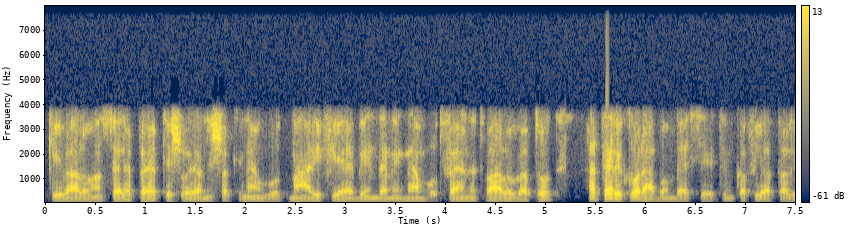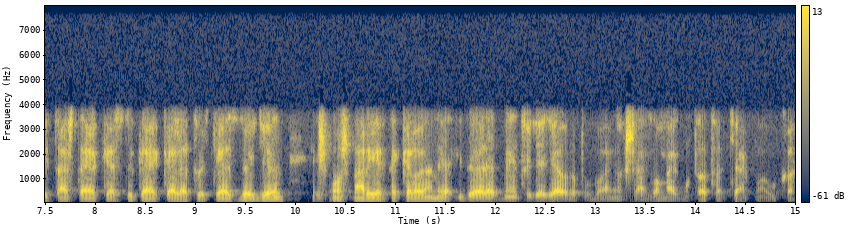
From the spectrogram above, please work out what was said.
kiválóan szerepelt, és olyan is, aki nem volt már ifi de még nem volt felnőtt válogatott. Hát erről korábban beszéltünk, a fiatalitást elkezdtük, el kellett, hogy kezdődjön, és most már értek el olyan időeredményt, hogy egy Európa-bajnokságban megmutathatják magukat.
